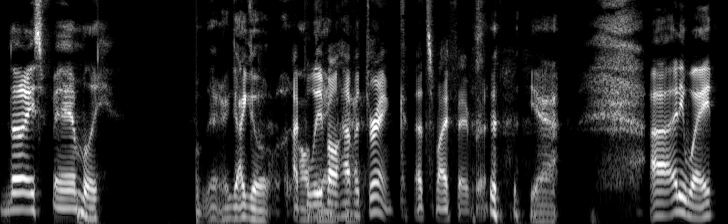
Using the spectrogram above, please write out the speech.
nice family. I go. I believe I'll have a drink. That's my favorite. Yeah. Uh, anyway,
